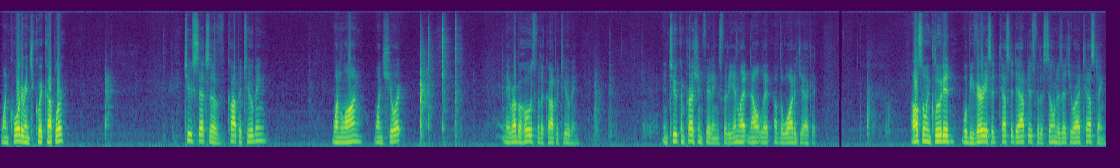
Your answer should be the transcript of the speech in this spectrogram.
one quarter inch quick coupler, two sets of copper tubing, one long, one short, and a rubber hose for the copper tubing, and two compression fittings for the inlet and outlet of the water jacket. Also included will be various test adapters for the cylinders that you are testing.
